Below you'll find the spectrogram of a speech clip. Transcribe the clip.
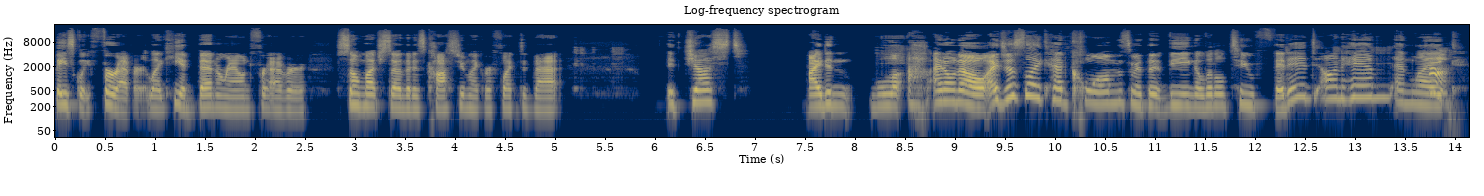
basically forever. Like he had been around forever, so much so that his costume like reflected that. It just I didn't lo- I don't know. I just like had qualms with it being a little too fitted on him and like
